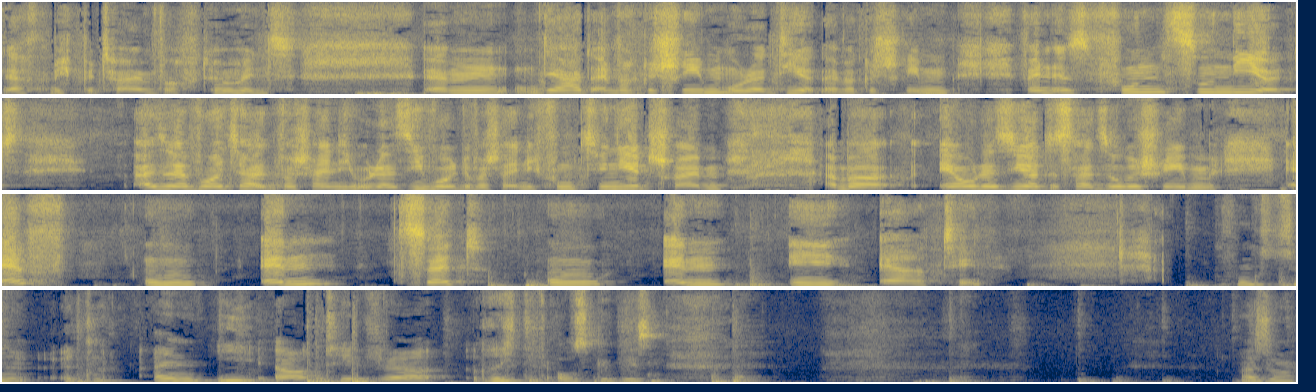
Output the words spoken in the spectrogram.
Lasst mich bitte einfach damit. Ähm, der hat einfach geschrieben, oder die hat einfach geschrieben, wenn es funktioniert. Also er wollte halt wahrscheinlich, oder sie wollte wahrscheinlich funktioniert schreiben. Aber er oder sie hat es halt so geschrieben. F-U-N-Z-U-N-I-R-T. Funktion ein IRT wäre richtig ausgewiesen. Also,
